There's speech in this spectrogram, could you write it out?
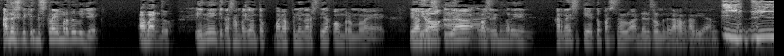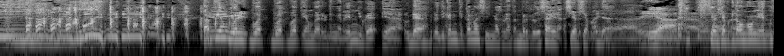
ada sedikit disclaimer dulu, Jack. Apaan tuh? Ini kita sampaikan untuk para pendengar setia kaum bermelek. Yang nggak setia nggak usah didengerin. Karena yang setia itu pasti selalu ada dan selalu mendengarkan kalian. Tapi yang buat buat buat buat yang baru dengerin juga ya udah berarti kan kita masih nggak kelihatan berdosa ya siap-siap aja Iya. siap-siap kita omongin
